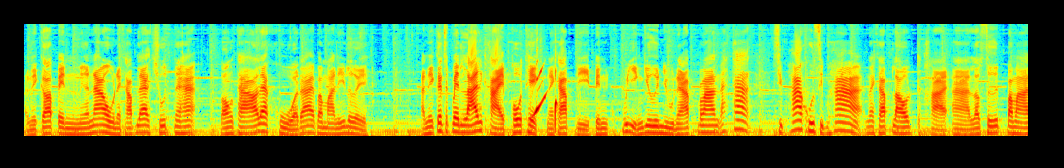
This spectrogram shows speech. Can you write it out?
อันนี้ก็เป็นเนื้อเน่านะครับแลกชุดนะฮะรองเท้าแลกหัวได้ประมาณนี้เลยอันนี้ก็จะเป็นร้านขายโปรเทคนะครับดีเป็นผู้หญิงยืนอยู่นะครับประมาณถ้า 15คูณ15นะครับเราขายอ่าเราซื้อประมาณ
